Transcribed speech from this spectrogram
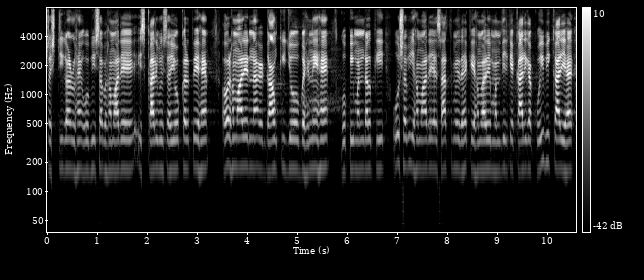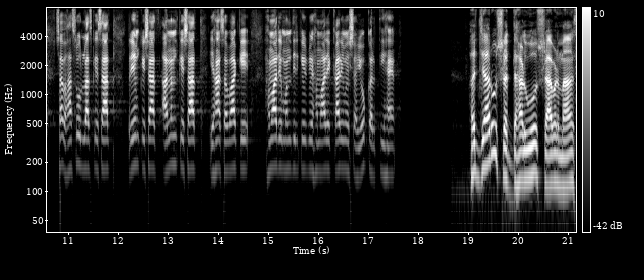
ट्रस्टीगण हैं वो भी सब हमारे इस कार्य में सहयोग करते हैं और हमारे ना- गांव की जो बहनें हैं गोपी मंडल की वो सभी हमारे साथ में रह के हमारे मंदिर के कार्य का कोई भी कार्य है सब हर्षोल्लास के साथ प्रेम के साथ आनंद के साथ यहाँ सभा के हमारे मंदिर के में हमारे कार्य में सहयोग करती हैं હજારો શ્રદ્ધાળુઓ શ્રાવણ માસ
